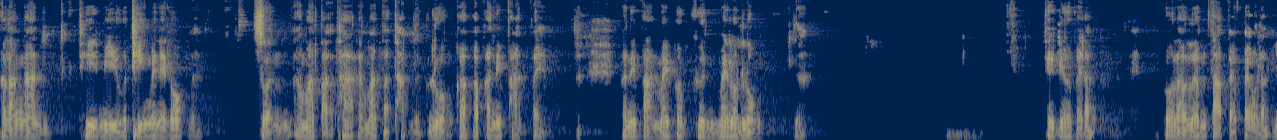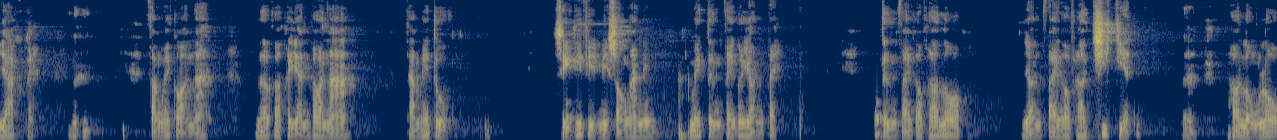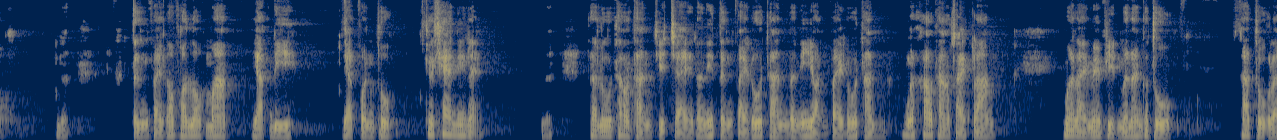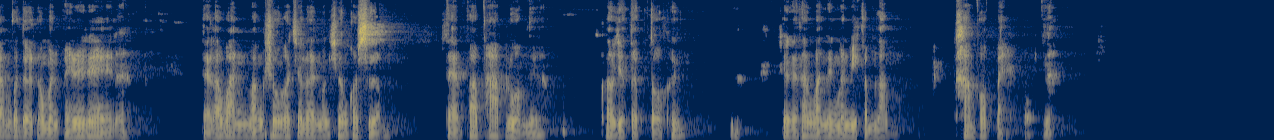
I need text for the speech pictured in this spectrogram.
พลังงาน ที่มีอยู่ทิ้งไว้ในโลกนะ ส่วนอมตะธาตุอมตะธรรมรวมก็กับพระนิพพานไปพระนิพพานไม่เพิ่มขึ้นไม่ลดลงนะเทศเยอะไปแล้วพวกเราเริ่มตาแป๋วๆแล้วยากไปฟังไว้ก่อนนะ แล้วก็ขยันภาวนาทำให้ถูก สิ่งที่ผิดมีสองงานเองไม่ตึงไปก็หย่อนไป ตึงไปก็เพราะโลภหย่อนไปก็เพราะขี้เกียจ นะเพราะหลงโลกนะตึงไปก็เพราะโลภมาก อยากดี อยากพ้นทุกข์ก็แค่นี้แหละนะถ้ารู้เท่าทันจิตใจ ตอนนี้ตึงไปรู้ทัน ตอนนี้หย่อนไปรู้ทันมันก็เข้าทางสายกลาง เมื่อไหร่ไม่ผิดเมื่อนั้นก็ถูก ถ้าถูกแล้วมันก็เดินของมันไปเรื่อยๆนะแต่ละวันบางช่วงก็เจริญบางช่วงก็เสื่อม แต่ภาพภาพรวมเนี่ยเราจะเติบโตขึ้นจนกระทั่งวันหนึ่งมันมีกำลัง ข้ามภพไปนะ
